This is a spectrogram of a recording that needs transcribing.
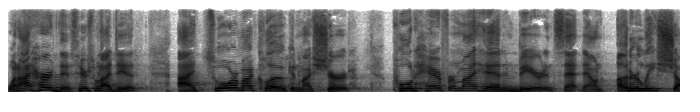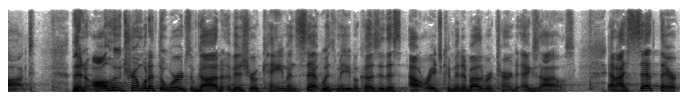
when I heard this, here's what I did I tore my cloak and my shirt, pulled hair from my head and beard, and sat down utterly shocked. Then all who trembled at the words of God of Israel came and sat with me because of this outrage committed by the returned exiles. And I sat there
